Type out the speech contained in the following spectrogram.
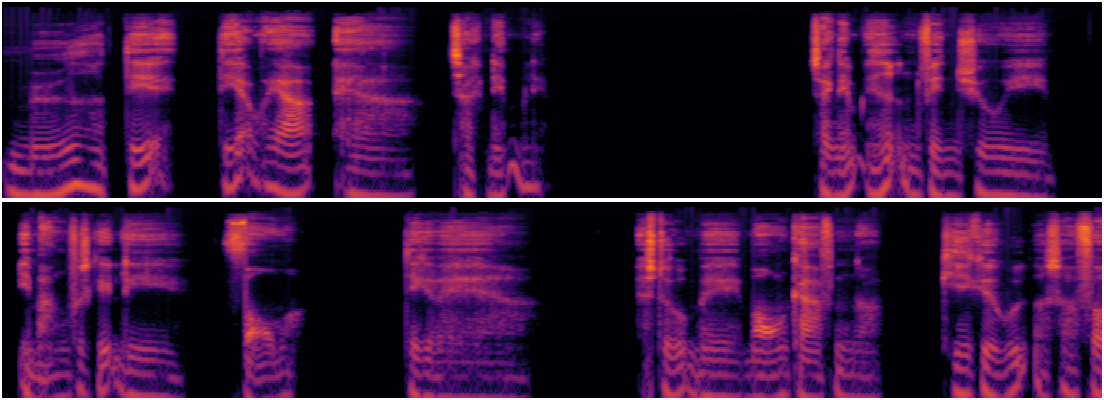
møder det, der, hvor jeg er taknemmelig? Taknemmeligheden findes jo i, i mange forskellige former. Det kan være at stå med morgenkaffen og kigge ud og så få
